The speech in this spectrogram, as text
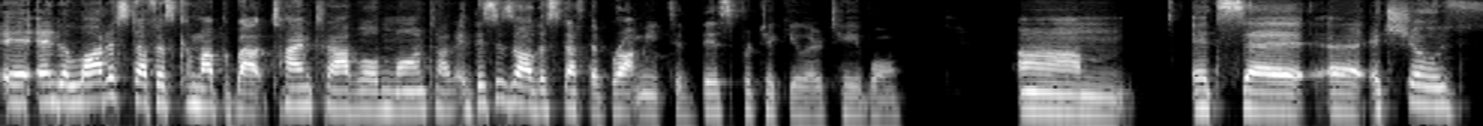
and a lot of stuff has come up about time travel, Montauk. This is all the stuff that brought me to this particular table. Um, it's uh, uh, it shows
